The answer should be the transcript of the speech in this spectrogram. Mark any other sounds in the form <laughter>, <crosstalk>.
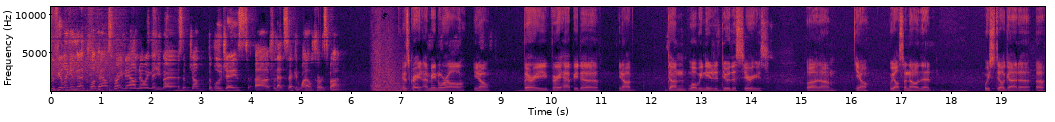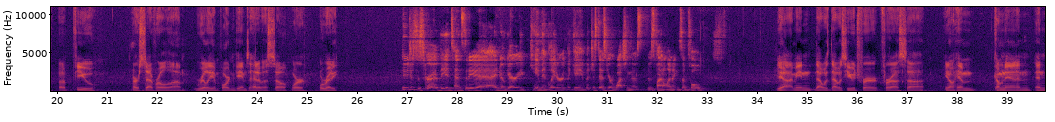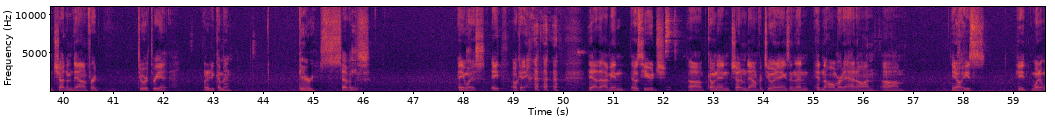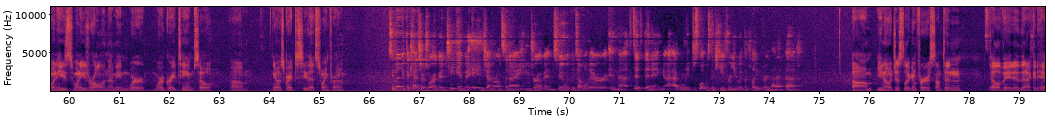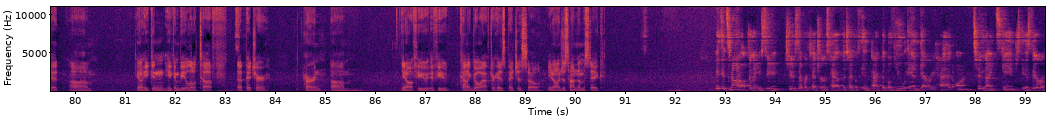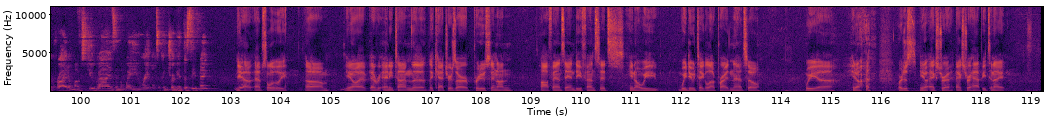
What's the feeling in that clubhouse right now, knowing that you guys have jumped the Blue Jays uh, for that second wild card spot? It's great. I mean, we're all, you know, very, very happy to, you know, have done what we needed to do this series. But, um, you know, we also know that we still got a, a, a few or several um, really important games ahead of us. So we're, we're ready. Can you just describe the intensity? I know Gary came in later in the game, but just as you're watching those those final innings unfold. Yeah, I mean that was that was huge for for us. Uh, you know, him coming in and and shutting him down for two or three. When did he come in? Gary? Seventh. Eighth. Anyways, eighth. Okay. <laughs> yeah, that, I mean it was huge. Uh, coming in, shutting him down for two innings, and then hitting the homer to add on. Um, you know, he's he when when he's when he's rolling. I mean, we're we're a great team. So, um, you know, it's great to see that swing from him. Seemed like the catchers were a good team in general tonight. You drove in two with the double there in that fifth inning, I believe. Just what was the key for you at the plate during that at bat? Um, you know, just looking for something elevated that I could hit. Um, you know, he can he can be a little tough. That pitcher, Hearn. Um, you know, if you if you kind of go after his pitches, so you know, just hunting a mistake. It's not often that you see two separate catchers have the type of impact that both you and Gary had on tonight's game. Just, is there a pride amongst you guys in the way you were able to contribute this evening? Yeah, absolutely. Um, you know, every anytime the the catchers are producing on offense and defense, it's you know we we do take a lot of pride in that. So we uh, you know <laughs> we're just you know extra extra happy tonight.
